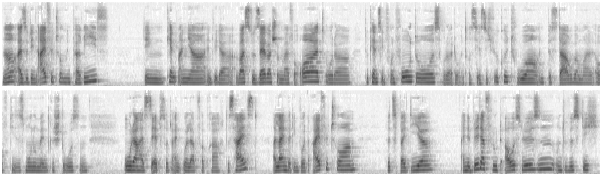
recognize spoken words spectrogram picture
Ne? Also den Eiffelturm in Paris, den kennt man ja, entweder warst du selber schon mal vor Ort oder du kennst ihn von Fotos oder du interessierst dich für Kultur und bist darüber mal auf dieses Monument gestoßen oder hast selbst dort einen Urlaub verbracht. Das heißt, allein bei dem Wort Eiffelturm wird es bei dir eine Bilderflut auslösen und du wirst dich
